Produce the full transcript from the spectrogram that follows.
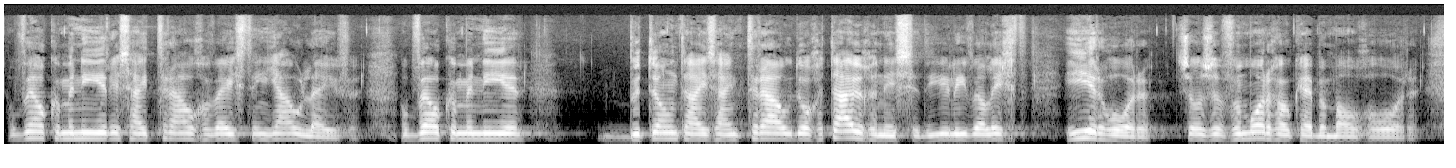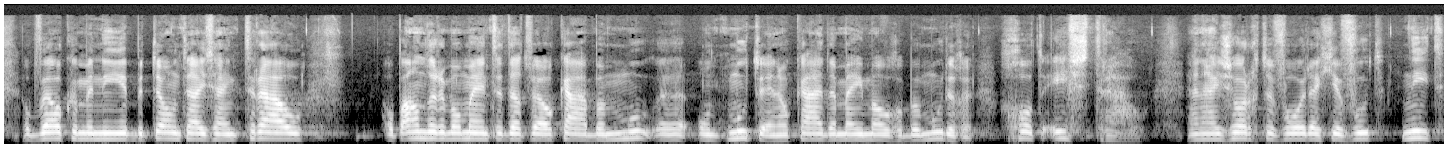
Op welke manier is Hij trouw geweest in jouw leven? Op welke manier betoont Hij zijn trouw door getuigenissen die jullie wellicht hier horen, zoals we vanmorgen ook hebben mogen horen? Op welke manier betoont Hij zijn trouw op andere momenten dat we elkaar eh, ontmoeten en elkaar daarmee mogen bemoedigen? God is trouw en Hij zorgt ervoor dat je voet niet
